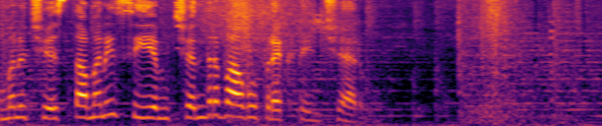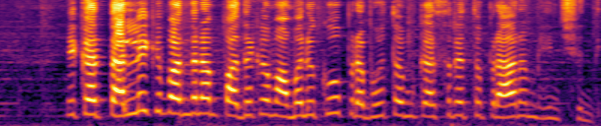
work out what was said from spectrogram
అమలు చేస్తామని సీఎం చంద్రబాబు ప్రకటించారు. ఇక తల్లికి వందనం పథకం అమలుకు ప్రభుత్వం కసరత్తు ప్రారంభించింది.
